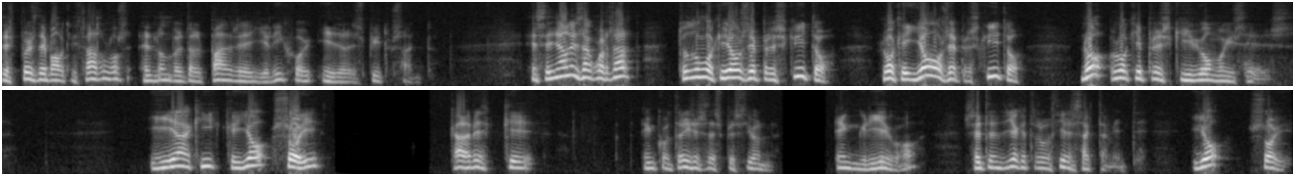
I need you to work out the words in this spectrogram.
después de bautizarlos, en nombre del Padre y el Hijo y del Espíritu Santo. Enseñarles a guardar todo lo que yo os he prescrito, lo que yo os he prescrito, no lo que prescribió Moisés. Y aquí que yo soy, cada vez que encontréis esta expresión en griego, se tendría que traducir exactamente. Yo soy.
